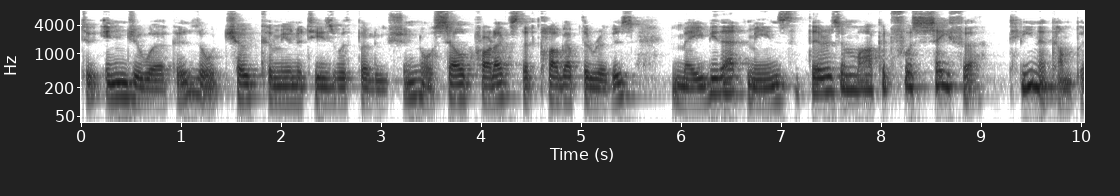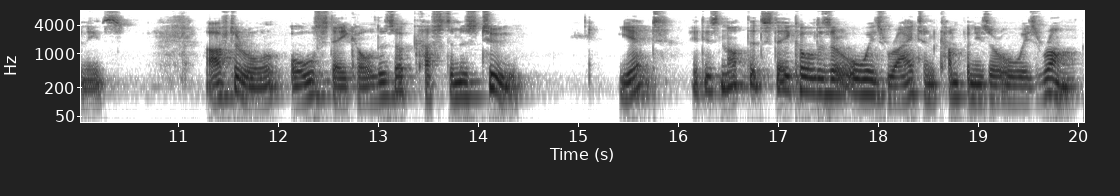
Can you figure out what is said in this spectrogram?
to injure workers or choke communities with pollution or sell products that clog up the rivers, maybe that means that there is a market for safer, cleaner companies. After all, all stakeholders are customers too. Yet, it is not that stakeholders are always right and companies are always wrong.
